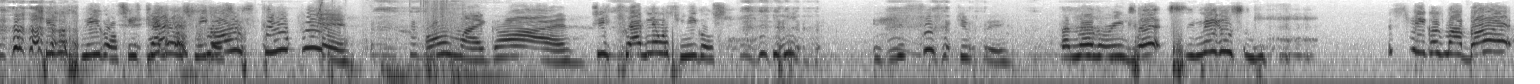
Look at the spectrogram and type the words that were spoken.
She's a Smeagol. She's pregnant You're with Smeagol. so stupid. Oh my god. She's pregnant with Smeagol. You're so stupid. From Lord of the Rings. That Smeagol. Speak my butt.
